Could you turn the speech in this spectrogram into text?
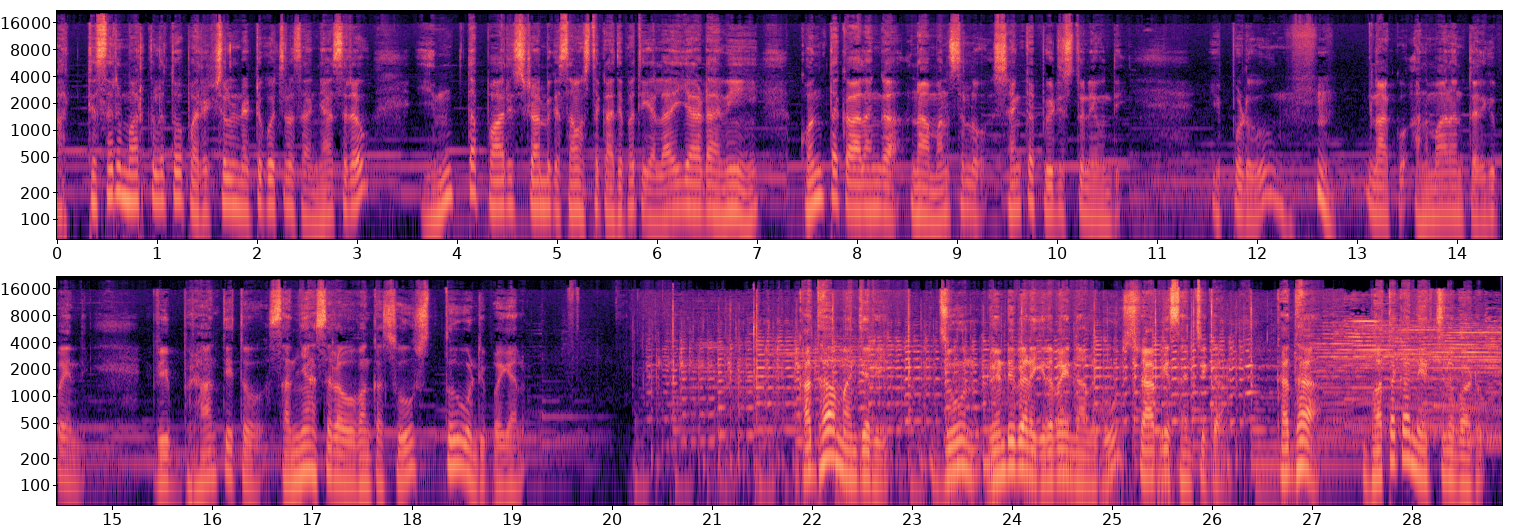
అత్యసరి మార్కులతో పరీక్షలు నెట్టుకొచ్చిన సన్యాసరావు ఇంత పారిశ్రామిక సంస్థకు అధిపతి ఎలా అయ్యాడా అని కొంతకాలంగా నా మనసులో శంక పీడిస్తూనే ఉంది. ఇప్పుడు నాకు అనుమానం తొలగిపోయింది. విభ్రాంతితో సన్యాసరావు వంక చూస్తూ ఉండిపోయాను. కథా మంజరి జూన్ రెండు వేల ఇరవై నాలుగు శ్రావ్య సంచిక. కథ బతక నేర్చినవాడు.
